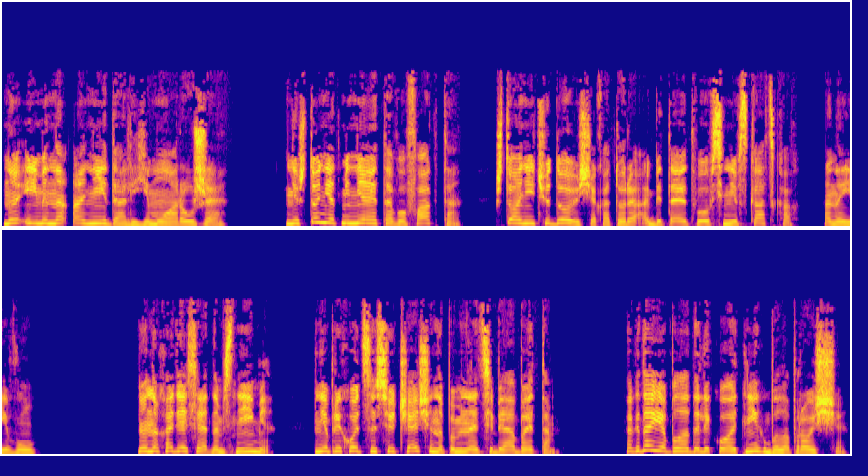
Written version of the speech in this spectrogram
Но именно они дали ему оружие. Ничто не отменяет того факта, что они чудовища, которые обитают вовсе не в сказках, а наяву. Но находясь рядом с ними, мне приходится все чаще напоминать себе об этом. Когда я была далеко от них, было проще.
